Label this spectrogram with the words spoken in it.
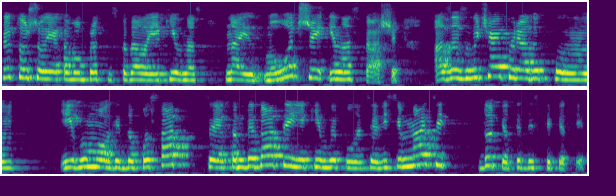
Це то, що я вам просто сказала, які у нас наймолодші і найстарші. А зазвичай порядок е, і вимоги до посад це кандидати, яким виповниться 18 до 55.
